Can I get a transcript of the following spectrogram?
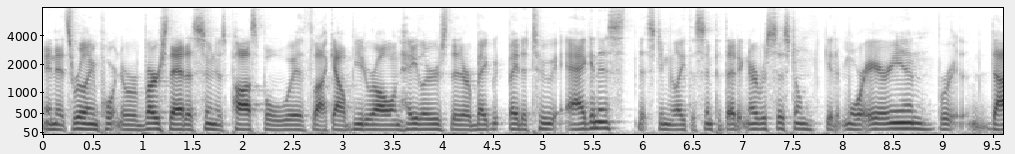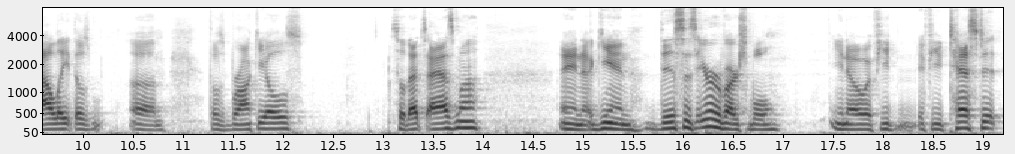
and it's really important to reverse that as soon as possible with like albuterol inhalers that are beta 2 agonists that stimulate the sympathetic nervous system, get it more air in, dilate those um, those bronchioles. So that's asthma. And again, this is irreversible. You know, if you if you test it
